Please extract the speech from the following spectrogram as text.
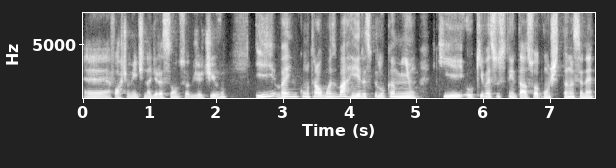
é, fortemente na direção do seu objetivo e vai encontrar algumas barreiras pelo caminho que o que vai sustentar a sua constância, né?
